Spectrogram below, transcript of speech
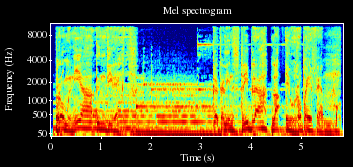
România în direct. Cătălin Striblea la Europa FM.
